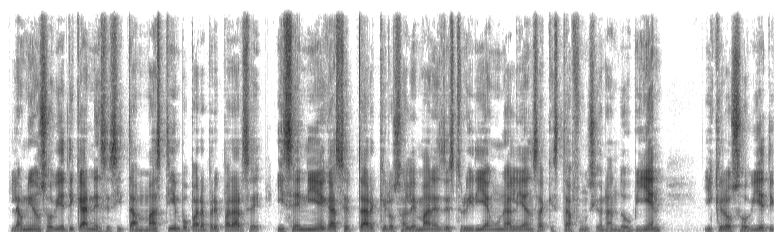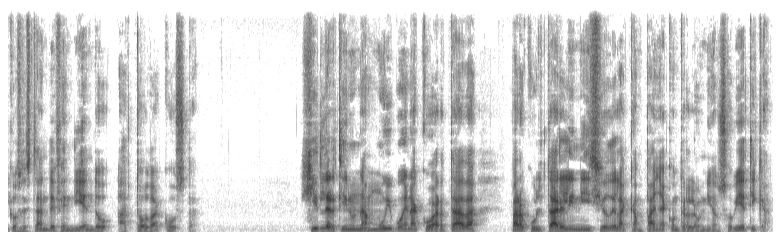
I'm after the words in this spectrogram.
La Unión Soviética necesita más tiempo para prepararse y se niega a aceptar que los alemanes destruirían una alianza que está funcionando bien y que los soviéticos están defendiendo a toda costa. Hitler tiene una muy buena coartada para ocultar el inicio de la campaña contra la Unión Soviética.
